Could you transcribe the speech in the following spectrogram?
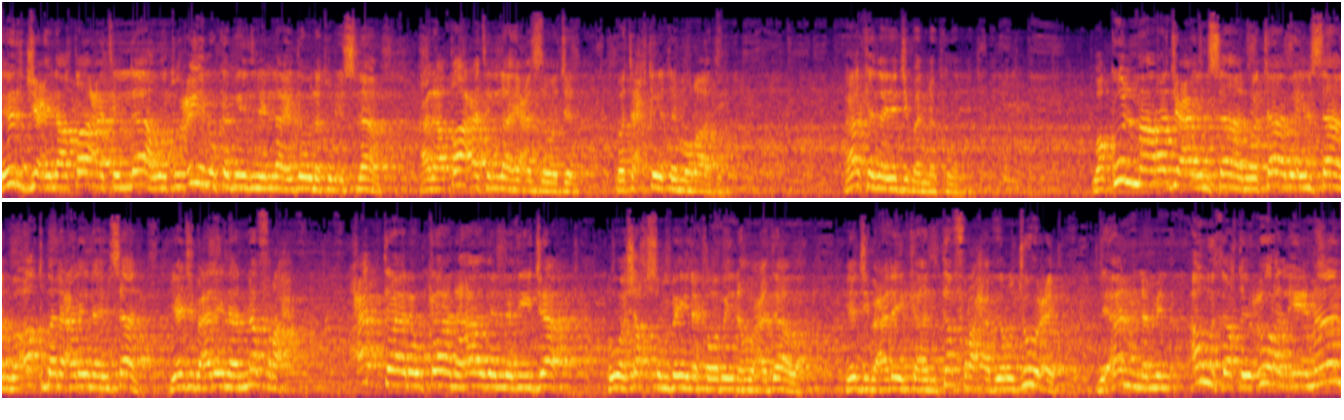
ارجع إلى طاعة الله وتعينك بإذن الله دولة الإسلام على طاعة الله عز وجل وتحقيق مراده. هكذا يجب أن نكون. وكل ما رجع إنسان وتاب إنسان وأقبل علينا إنسان يجب علينا أن نفرح حتى لو كان هذا الذي جاء هو شخص بينك وبينه عداوة. يجب عليك أن تفرح برجوعه لأن من أوثق عرى الإيمان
